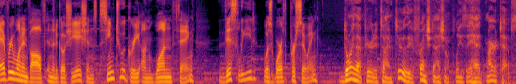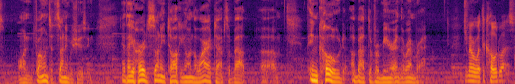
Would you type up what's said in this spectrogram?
everyone involved in the negotiations seemed to agree on one thing this lead was worth pursuing. During that period of time, too, the French National Police they had wiretaps on phones that Sonny was using, and they heard Sonny talking on the wiretaps about, uh, in code, about the Vermeer and the Rembrandt. Do you remember what the code was?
